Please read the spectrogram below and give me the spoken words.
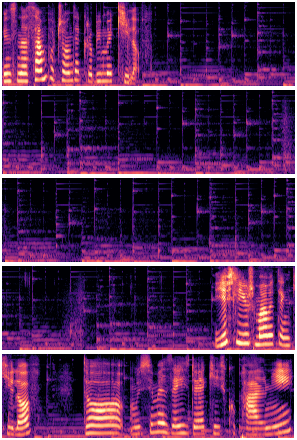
Więc na sam początek robimy kill off. Jeśli już mamy ten kill off, to musimy zejść do jakiejś kopalni,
